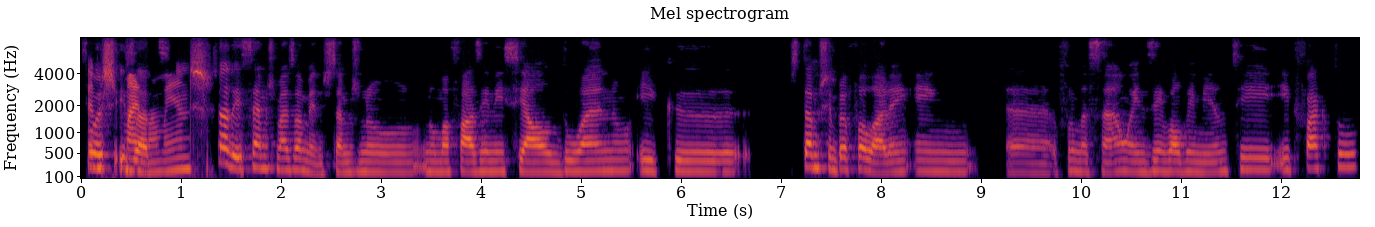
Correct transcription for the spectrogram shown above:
Dissemos Pois, mais exato. ou menos. Já dissemos mais ou menos, estamos no- numa fase inicial do ano e que estamos sempre a falar em, em, ah, formação, em desenvolvimento e, e, de facto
